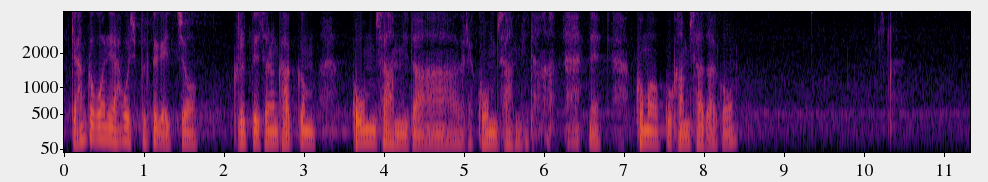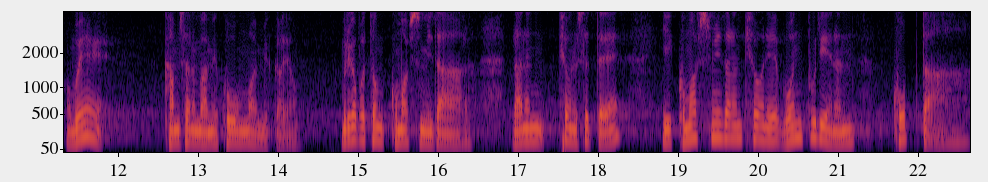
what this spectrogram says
이렇게 한꺼번에 하고 싶을 때가 있죠. 그럴 때 저는 가끔 곰사합니다. 그래, 곰사합니다. 네. 고맙고 감사하다고. 왜 감사하는 마음이 고운 마음일까요? 우리가 보통 고맙습니다. 라는 표현을 쓸 때 이 고맙습니다라는 표현의 원뿌리에는 곱다.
